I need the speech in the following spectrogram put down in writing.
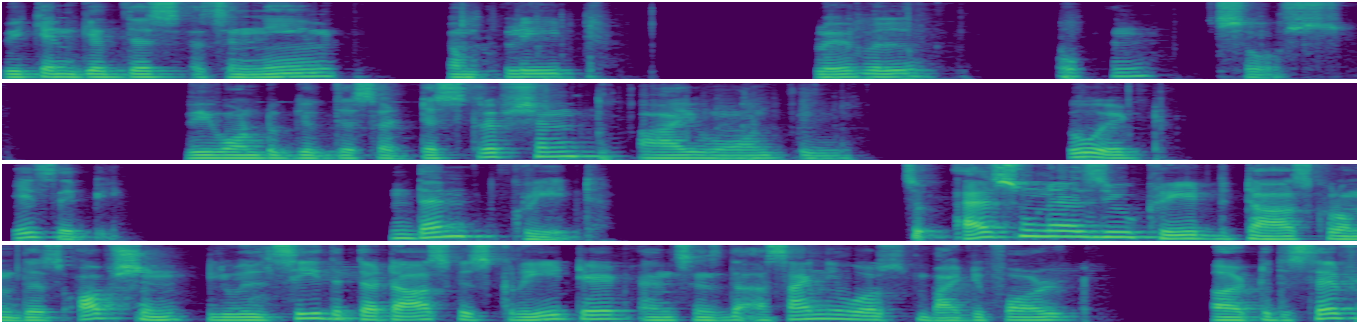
We can give this as a name complete flowable open source. We want to give this a description. I want to do it asap and then create. So as soon as you create the task from this option, you will see that the task is created and since the assignee was by default uh, to the self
